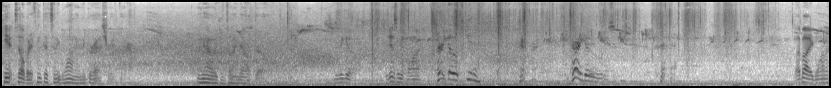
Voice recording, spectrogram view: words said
Can't tell, but I think that's an iguana in the grass right there. And now we can find out though. Here we go. It is an iguana. There he goes, get him. There he goes. bye bye, iguana.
